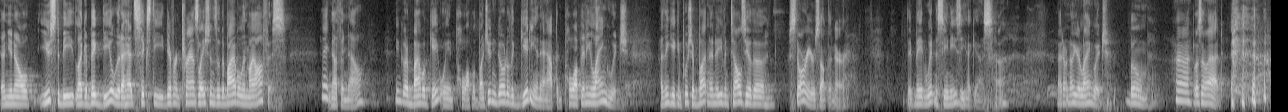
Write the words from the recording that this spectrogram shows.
And, you know, used to be like a big deal that I had 60 different translations of the Bible in my office. Ain't nothing now. You can go to Bible Gateway and pull up a bunch. You can go to the Gideon app and pull up any language. I think you can push a button and it even tells you the story or something there. They've made witnessing easy, I guess. Huh? I don't know your language. Boom. Huh, listen to that.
